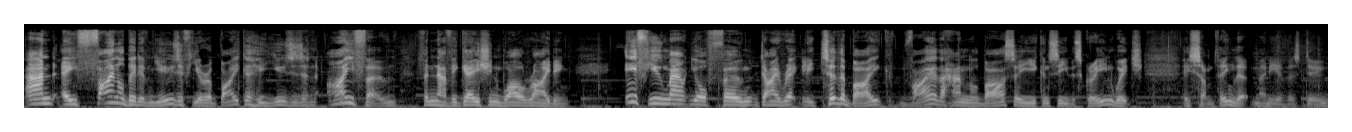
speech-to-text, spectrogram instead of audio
And a final bit of news if you're a biker who uses an iPhone for navigation while riding. If you mount your phone directly to the bike via the handlebar so you can see the screen, which is something that many of us do,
